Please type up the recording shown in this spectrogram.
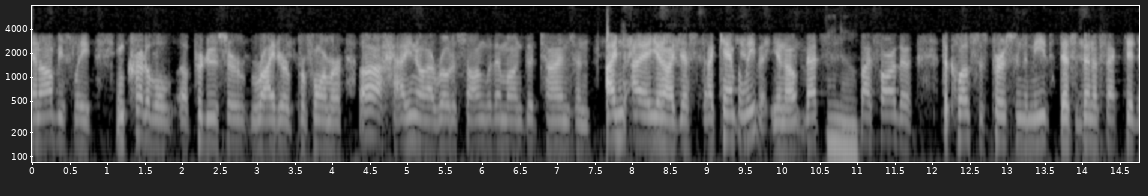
and obviously incredible uh, producer, writer, performer. Uh, I, you know, I wrote a song with him on Good Times, and I, I, you know, I just I can't believe it. You know, that's know. by far the the closest person to me that's been affected,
